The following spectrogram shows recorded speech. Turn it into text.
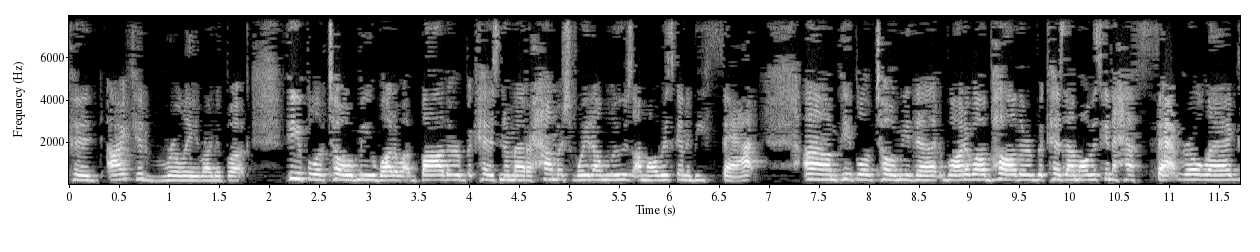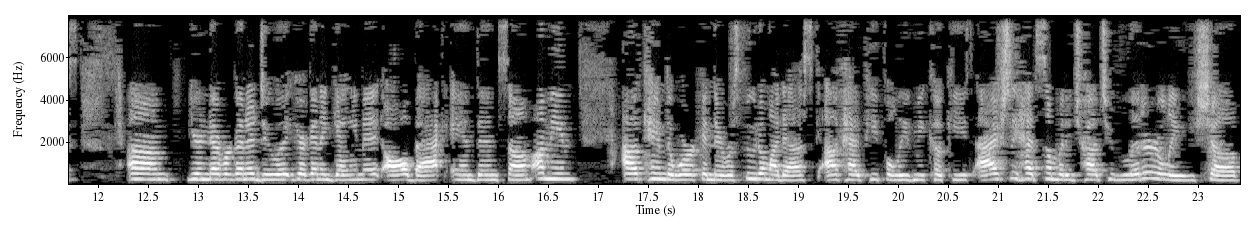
could i could really write a book. People have told me why do i bother? Because no matter how much weight i'm lose i'm always going to be fat. Um, people have told me that why do i bother? Because i'm always going to have fat girl legs um, you're never going to do it. You're going to gain it all back and then some. I mean, I came to work and there was food on my desk. I've had people leave me cookies. I actually had somebody try to literally shove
